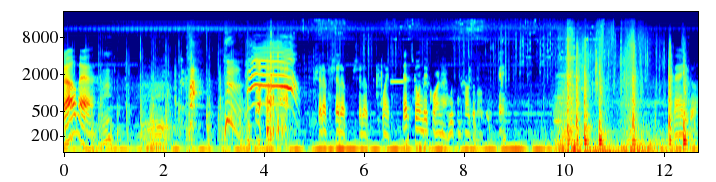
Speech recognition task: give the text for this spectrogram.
Hello there. Shut up, shut up, shut up. Wait, let's go in the corner. We can talk about this, okay? There you go.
